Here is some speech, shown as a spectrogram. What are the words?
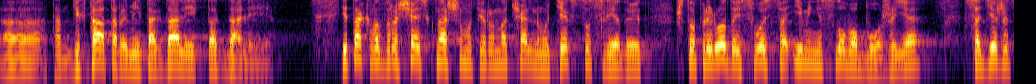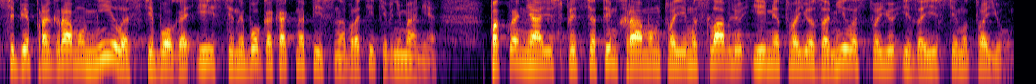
там, диктаторами и так далее, и так далее. Итак, возвращаясь к нашему первоначальному тексту, следует, что природа и свойства имени Слова Божия содержит в себе программу милости Бога и истины Бога, как написано. Обратите внимание. «Поклоняюсь пред святым храмом Твоим и славлю имя Твое за милость Твою и за истину Твою».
